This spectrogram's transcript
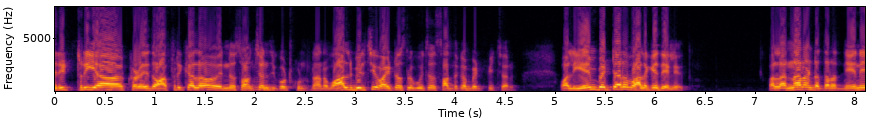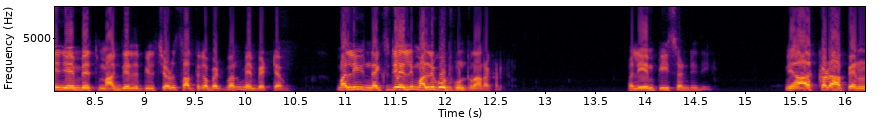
ఎరిట్రియా అక్కడ ఏదో ఆఫ్రికాలో ఎన్నో సంవత్సరాల నుంచి కొట్టుకుంటున్నారు. వాళ్ళు పిలిచి వైట్ హౌస్లో కూర్చొని సంతకం పెట్టించారు. వాళ్ళు ఏం పెట్టారో వాళ్ళకే తెలియదు. వాళ్ళు అన్నారంట తర్వాత నేనేం ఏం పెట్టి మాకు తెలియదు. పిలిచాడు సంతకం పెట్టమని మేము పెట్టాము మళ్ళీ నెక్స్ట్ డే వెళ్ళి మళ్ళీ కొట్టుకుంటున్నారు అక్కడ. మళ్ళీ ఏం పీస్ అండి ఇది? నేను అక్కడ ఆపాను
